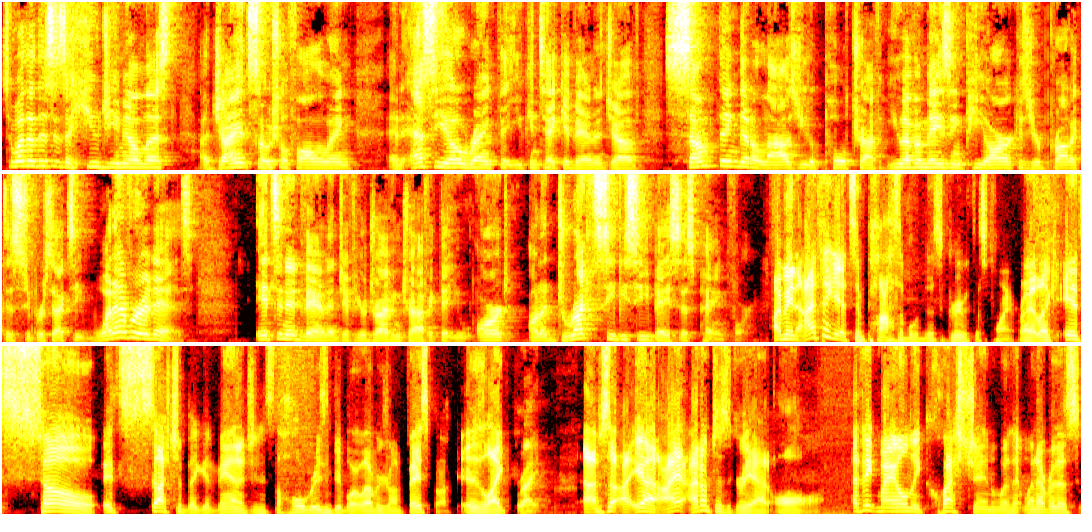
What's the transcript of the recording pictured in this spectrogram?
So whether this is a huge email list, a giant social following, an SEO rank that you can take advantage of, something that allows you to pull traffic. You have amazing PR because your product is super sexy, whatever it is. It's an advantage if you're driving traffic that you aren't on a direct CPC basis paying for. I mean, I think it's impossible to disagree with this point, right? Like it's so it's such a big advantage, and it's the whole reason people are leveraged on Facebook. Is like right. I'm so yeah, I, I don't disagree at all. I think my only question when, whenever this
